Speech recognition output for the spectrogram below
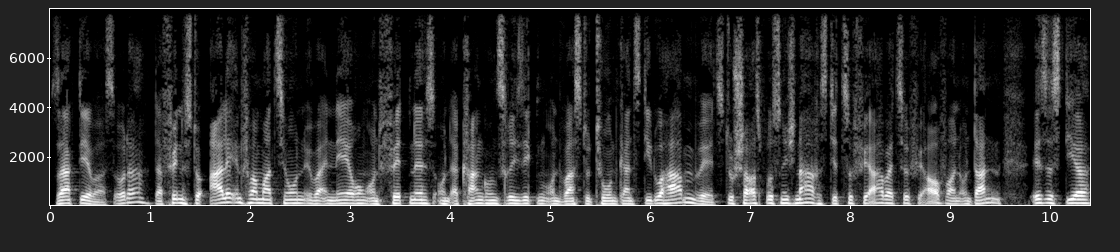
Sag dir was, oder? Da findest du alle Informationen über Ernährung und Fitness und Erkrankungsrisiken und was du tun kannst, die du haben willst. Du schaust bloß nicht nach, ist dir zu viel Arbeit, zu viel Aufwand und dann ist es dir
